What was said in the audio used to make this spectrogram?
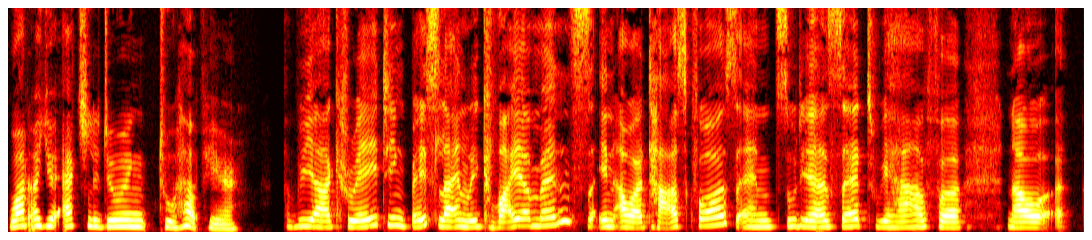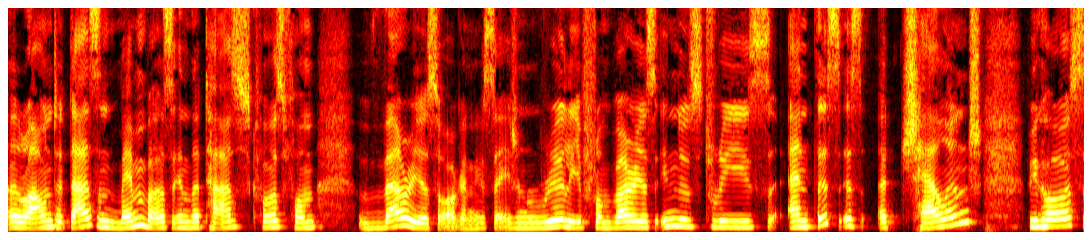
what are you actually doing to help here? We are creating baseline requirements in our task force. And Sudhir has said we have uh, now uh, around a dozen members in the task force from various organizations, really from various industries. And this is a challenge because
